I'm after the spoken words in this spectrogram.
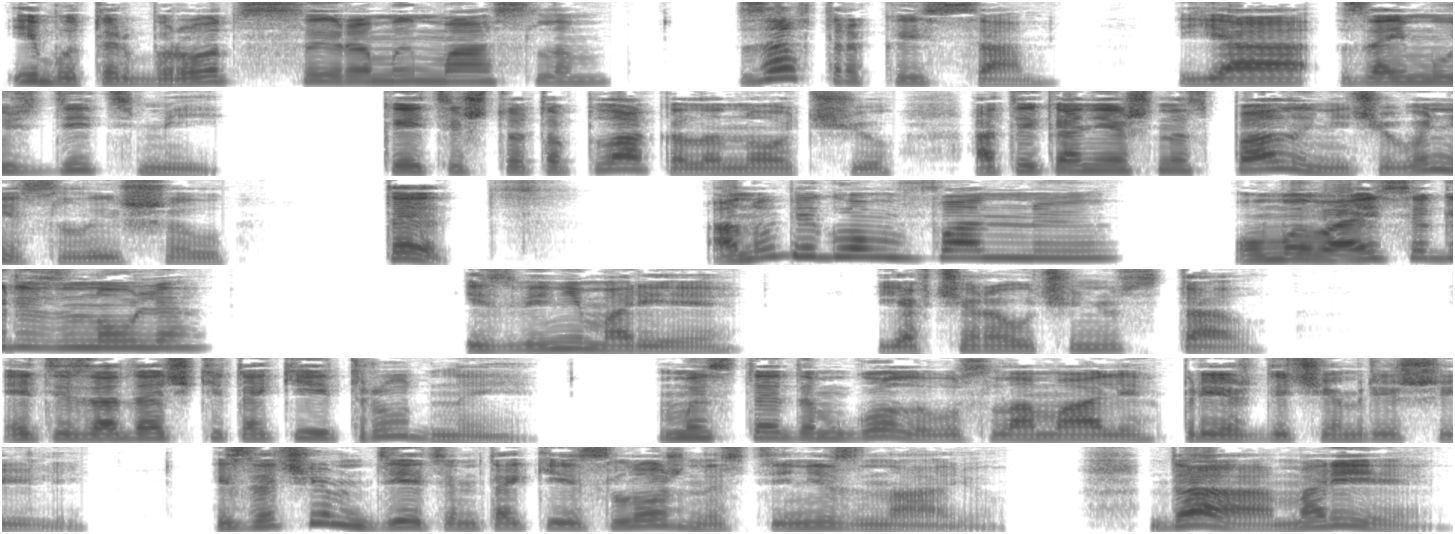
и бутерброд с сыром и маслом. Завтракай сам. Я займусь детьми. Кэти что-то плакала ночью, а ты, конечно, спал и ничего не слышал. Тед, а ну бегом в ванную. Умывайся, грязнуля. Извини, Мария, я вчера очень устал. Эти задачки такие трудные. Мы с Тедом голову сломали, прежде чем решили. И зачем детям такие сложности, не знаю. Да, Мария,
